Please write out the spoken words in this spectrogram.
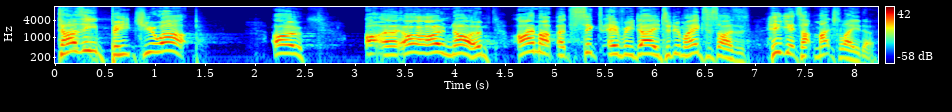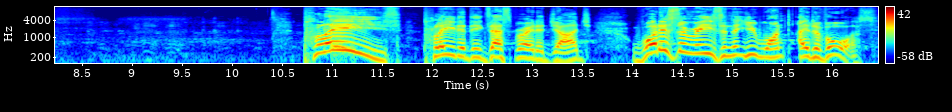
Does he beat you up? Oh, oh, oh, oh, no, I'm up at six every day to do my exercises. He gets up much later. Please, pleaded the exasperated judge, what is the reason that you want a divorce?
